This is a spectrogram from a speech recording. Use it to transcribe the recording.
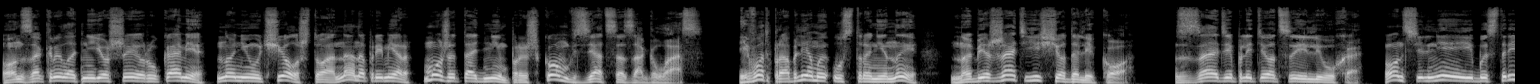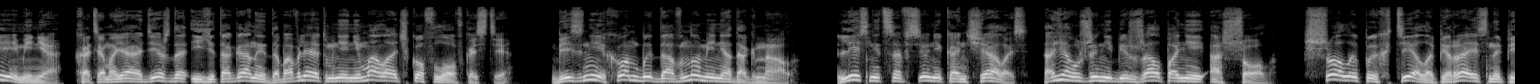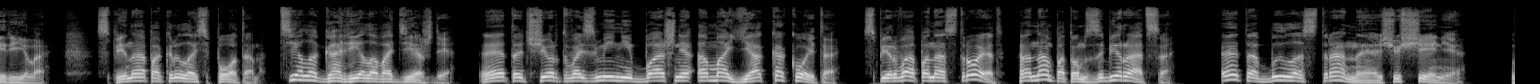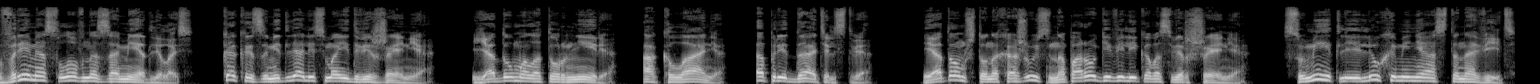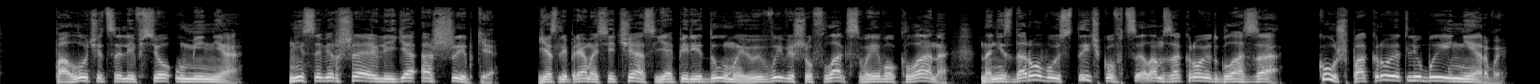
Он закрыл от нее шею руками, но не учел, что она, например, может одним прыжком взяться за глаз. И вот проблемы устранены, но бежать еще далеко. Сзади плетется Илюха. Он сильнее и быстрее меня, хотя моя одежда и ятаганы добавляют мне немало очков ловкости. Без них он бы давно меня догнал. Лестница все не кончалась, а я уже не бежал по ней, а шел. Шел и пыхтел, опираясь на перила. Спина покрылась потом, тело горело в одежде. Это, черт возьми, не башня, а маяк какой-то. Сперва понастроят, а нам потом забираться. Это было странное ощущение. Время словно замедлилось, как и замедлялись мои движения. Я думал о турнире, о клане, о предательстве и о том, что нахожусь на пороге великого свершения. Сумеет ли Илюха меня остановить? Получится ли все у меня? Не совершаю ли я ошибки? Если прямо сейчас я передумаю и вывешу флаг своего клана, на нездоровую стычку в целом закроют глаза, куш покроет любые нервы.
